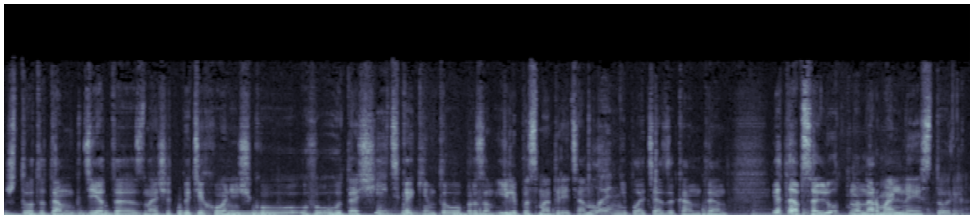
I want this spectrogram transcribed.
что-то там где-то, значит, потихонечку утащить каким-то образом или посмотреть онлайн, не платя за контент, это абсолютно нормальная история.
